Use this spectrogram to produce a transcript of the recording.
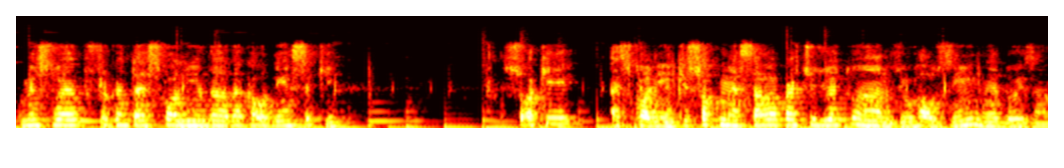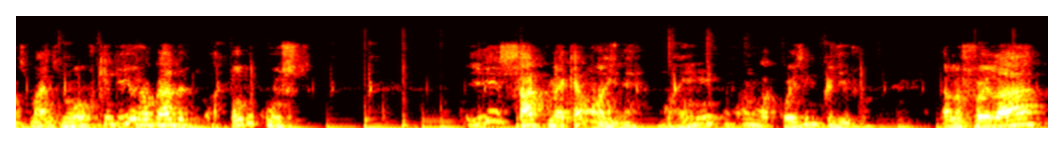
começou a frequentar a escolinha da, da Caldense aqui. Só que a escolinha aqui só começava a partir de oito anos. E o Raulzinho, né, dois anos mais novo, queria jogar a todo custo. E sabe como é que é a mãe, né? Mãe é uma coisa incrível. Ela foi lá,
